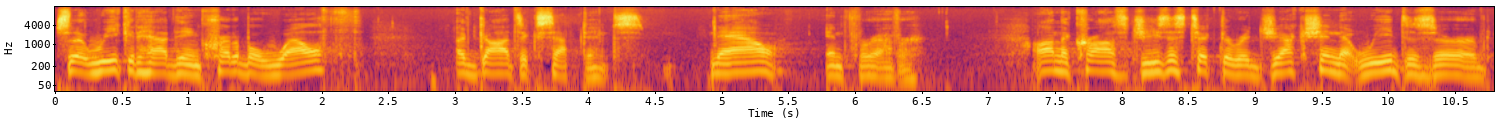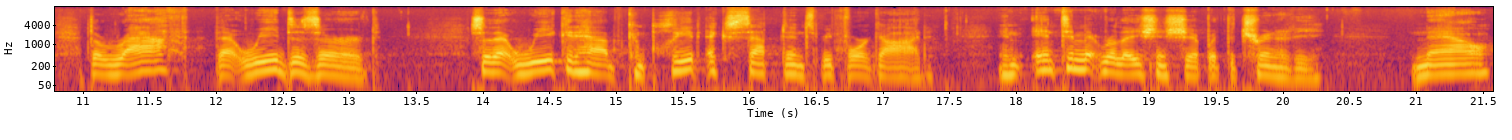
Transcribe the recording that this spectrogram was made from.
so that we could have the incredible wealth of God's acceptance now and forever. On the cross, Jesus took the rejection that we deserved, the wrath that we deserved, so that we could have complete acceptance before God, an intimate relationship with the Trinity, now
